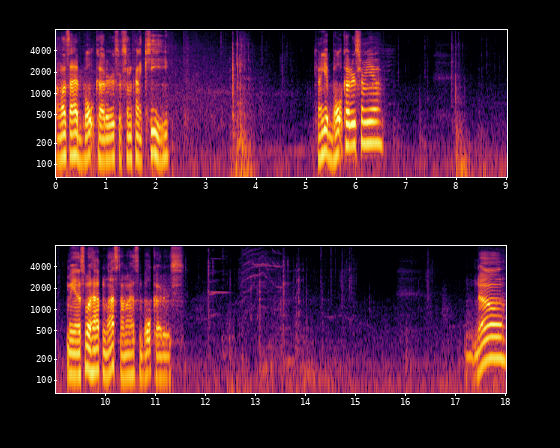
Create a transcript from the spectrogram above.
unless I had bolt cutters or some kind of key. Can I get bolt cutters from you? I mean, that's what happened last time. I had some bolt cutters. No.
